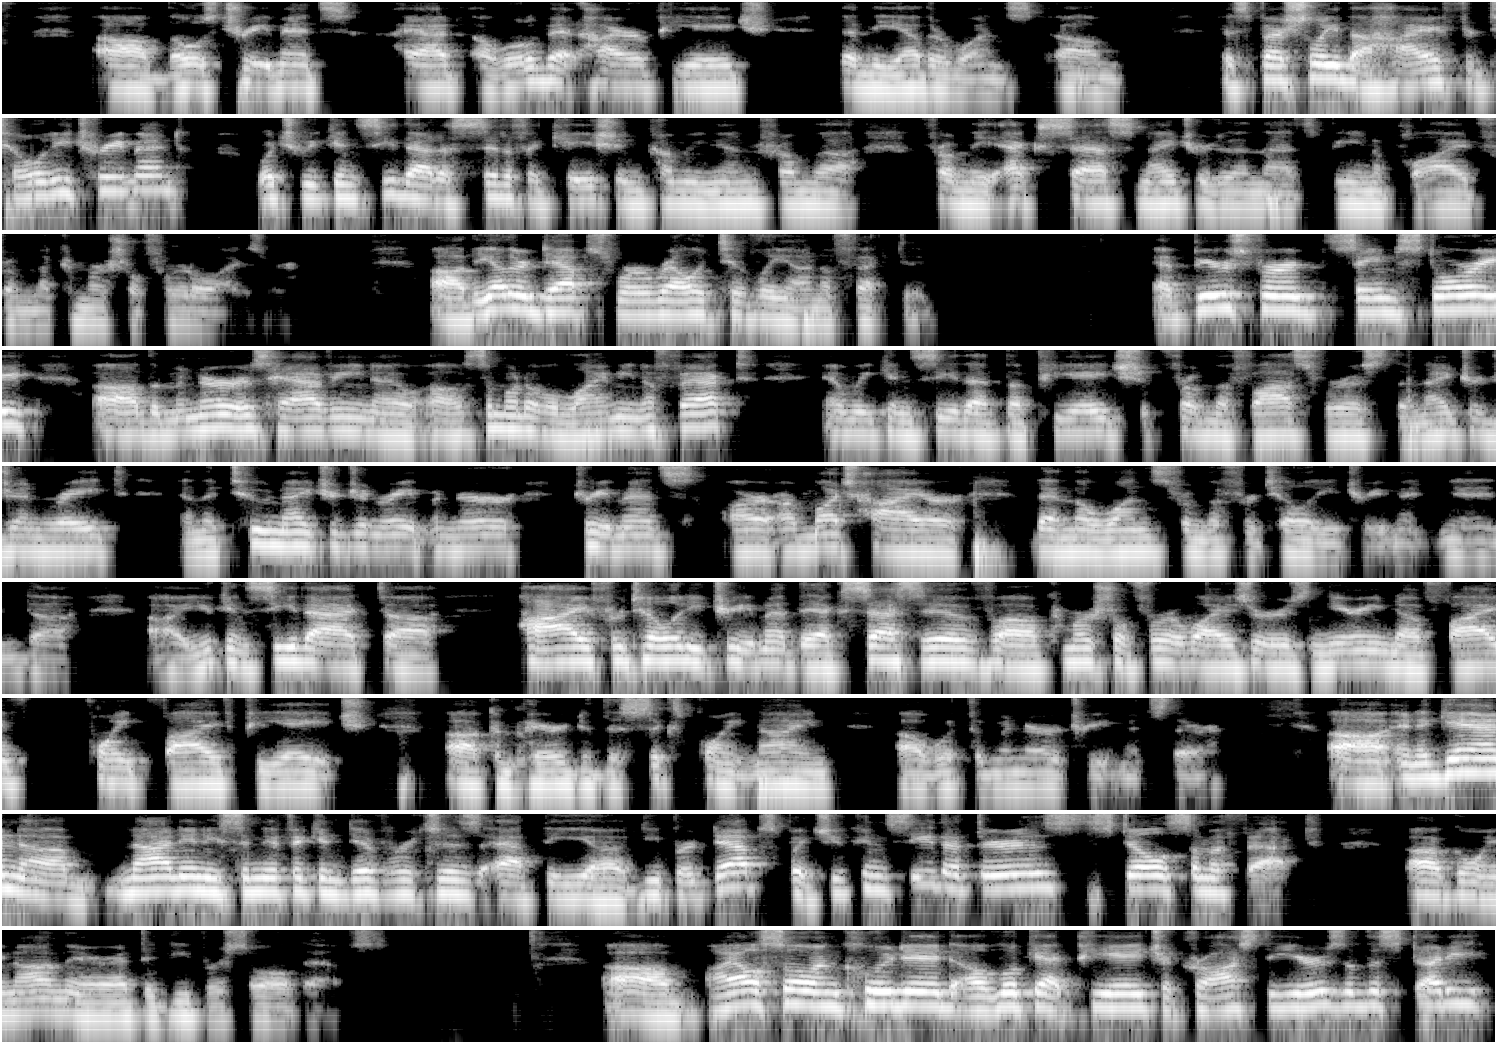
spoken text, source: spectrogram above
those treatments had a little bit higher pH than the other ones, um, especially the high fertility treatment, which we can see that acidification coming in from the, from the excess nitrogen that's being applied from the commercial fertilizer. Uh, the other depths were relatively unaffected. At Beresford, same story. Uh, the manure is having a, a, somewhat of a liming effect, and we can see that the pH from the phosphorus, the nitrogen rate, and the two nitrogen rate manure treatments are, are much higher than the ones from the fertility treatment. And uh, uh, you can see that uh, high fertility treatment, the excessive uh, commercial fertilizers nearing a 5.5 pH uh, compared to the 6.9 uh, with the manure treatments there. Uh, and again, um, not any significant differences at the uh, deeper depths, but you can see that there is still some effect uh, going on there at the deeper soil depths. Um, I also included a look at pH across the years of the study.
